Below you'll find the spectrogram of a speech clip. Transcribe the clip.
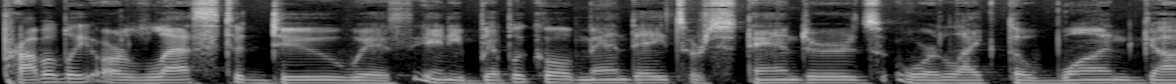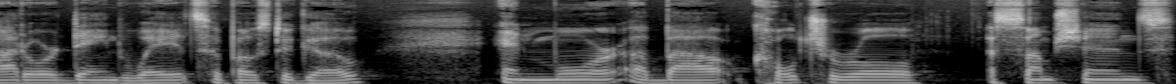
probably are less to do with any biblical mandates or standards or like the one God ordained way it's supposed to go, and more about cultural assumptions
